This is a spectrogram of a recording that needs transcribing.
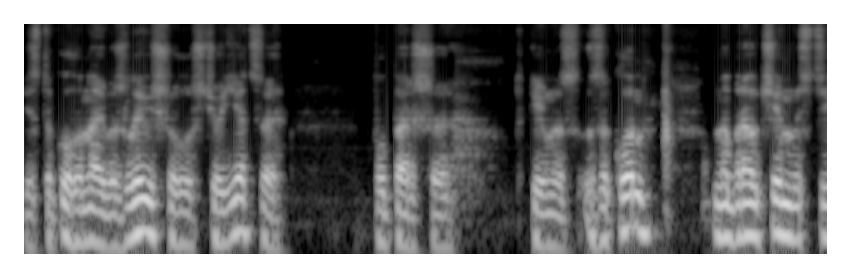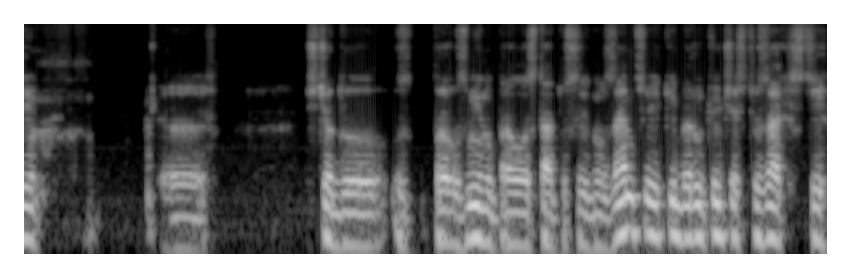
Із такого найважливішого, що є, це, по-перше, такий у нас закон набрав чинності е, щодо про зміну правового статусу іноземців, які беруть участь у захисті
